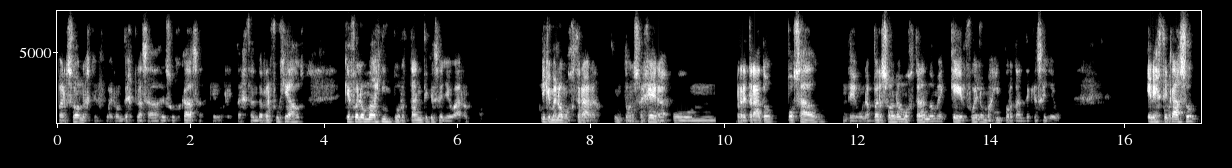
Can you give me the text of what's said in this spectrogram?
personas que fueron desplazadas de sus casas, que ahorita están de refugiados, qué fue lo más importante que se llevaron y que me lo mostrara. Entonces era un retrato posado de una persona mostrándome qué fue lo más importante que se llevó. En este caso,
